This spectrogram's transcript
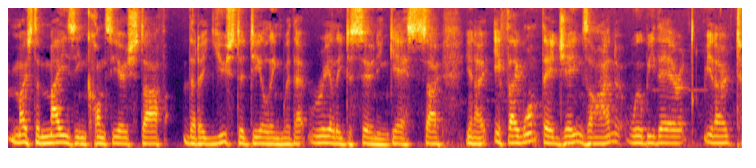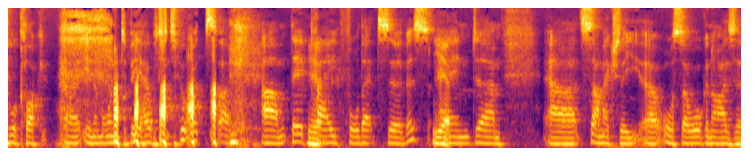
most amazing concierge staff that are used to dealing with that really discerning guest. So you know, if they want their jeans ironed, we'll be there at you know two o'clock uh, in the morning to be able to do it. So um, they're Yeah. paid for that service, Yeah. and. Um, uh, some actually uh, also organise a,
